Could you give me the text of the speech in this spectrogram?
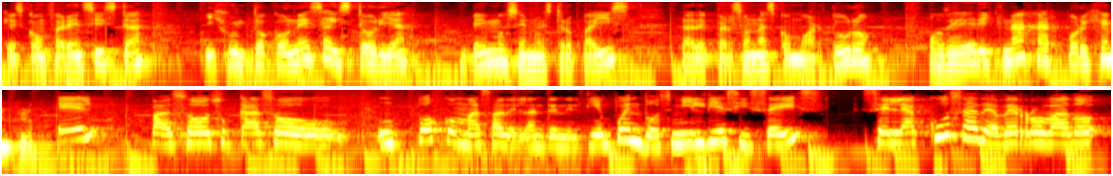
que es conferencista, y junto con esa historia vemos en nuestro país la de personas como Arturo o de Eric Najar, por ejemplo. Él pasó su caso un poco más adelante en el tiempo, en 2016. Se le acusa de haber robado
